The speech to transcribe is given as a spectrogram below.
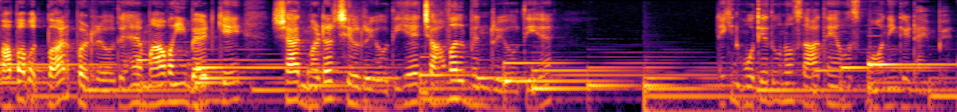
पापा अखबार पढ़ रहे होते हैं, माँ वहीं बैठ के शायद मटर छिल रही होती है, चावल बिन रही होती है। लेकिन होते दोनों साथ हैं उस मॉर्निंग के टाइम पे।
